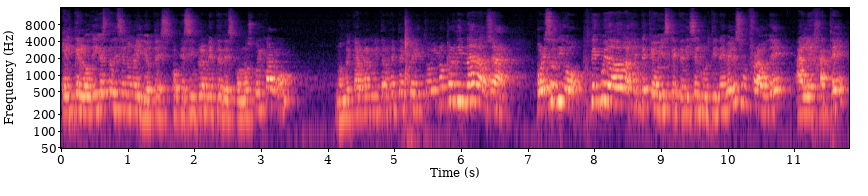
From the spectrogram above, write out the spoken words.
el que lo diga está diciendo una idiotez, porque simplemente desconozco el cargo, no me cargan mi tarjeta de crédito y no perdí nada. O sea, por eso digo, ten cuidado a la gente que oyes que te dice el multinivel es un fraude, aléjate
